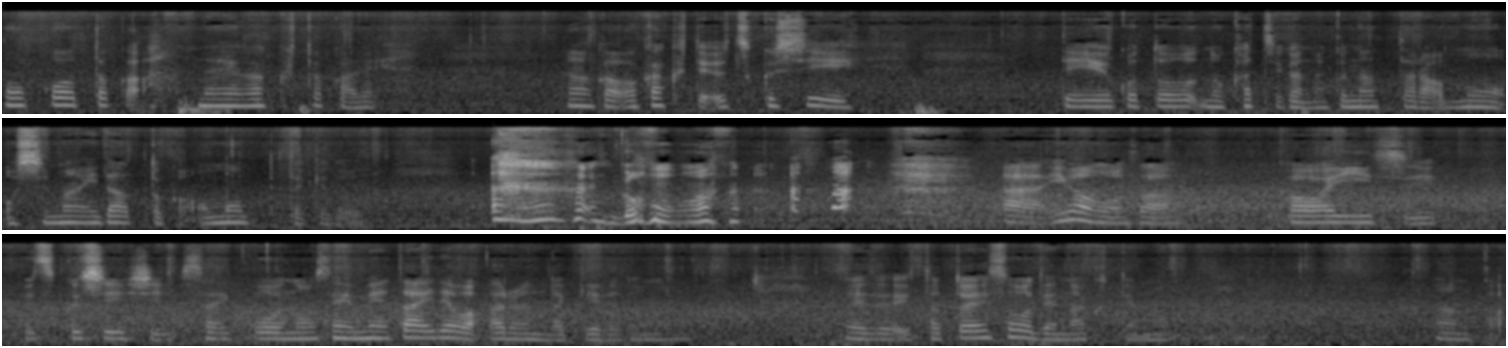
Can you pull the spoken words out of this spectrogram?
高校とか大学とかでなんか若くて美しいっていうことの価値がなくなったらもうおしまいだとか思ってたけど。ごん。わ あ今もさ可愛いし美しいし最高の生命体ではあるんだけれども。別にたとえそうでなくても。なんか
